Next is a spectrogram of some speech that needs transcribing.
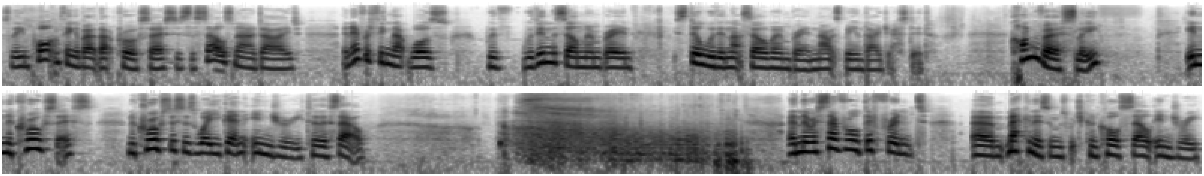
So the important thing about that process is the cell's now died and everything that was with, within the cell membrane still within that cell membrane, now it's being digested. Conversely, in necrosis, necrosis is where you get an injury to the cell. And there are several different um, mechanisms which can cause cell injury.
